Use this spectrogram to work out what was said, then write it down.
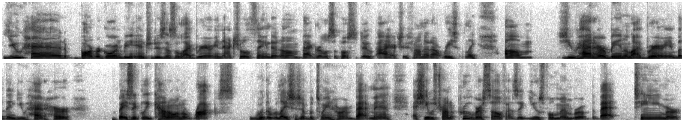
You had Barbara Gordon being introduced as a librarian, actual thing that um, Batgirl is supposed to do. I actually found that out recently. Um, you had her being a librarian, but then you had her basically kind of on the rocks with the relationship between her and Batman, as she was trying to prove herself as a useful member of the Bat team or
